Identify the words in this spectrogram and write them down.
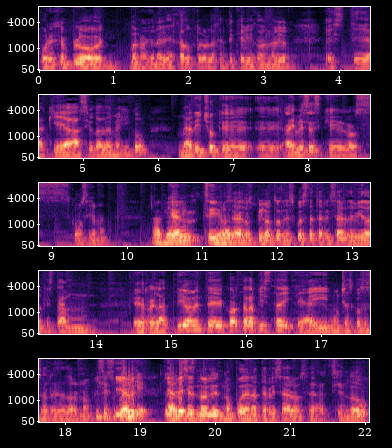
por ejemplo, bueno, yo no he viajado, pero la gente que ha viajado en avión, este, aquí a Ciudad de México, me ha dicho que eh, hay veces que los, ¿cómo se llama? Que al- sí, o sea, a los pilotos les cuesta aterrizar debido a que está mm, eh, relativamente corta la pista y que hay muchas cosas alrededor, ¿no? Y se Y a, supone ve- que y a veces no, no pueden aterrizar, o sea, siendo...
